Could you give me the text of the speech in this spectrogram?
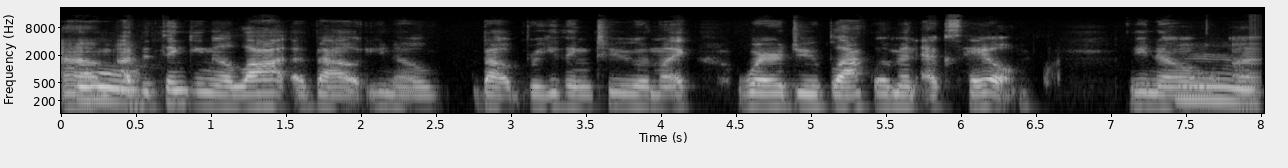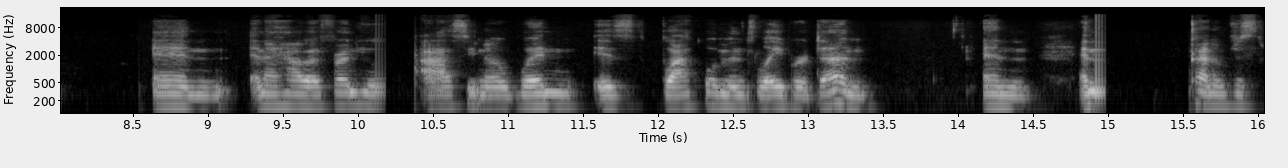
Um, I've been thinking a lot about, you know, about breathing too and like where do black women exhale? You know, mm. uh, and and I have a friend who asked, you know, when is Black women's labor done, and and kind of just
